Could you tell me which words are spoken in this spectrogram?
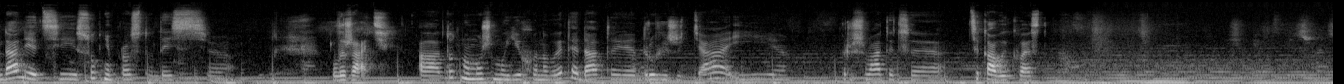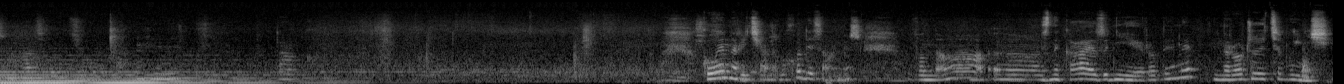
Далі ці сукні просто десь е, лежать. А тут ми можемо їх оновити, дати друге життя і пришивати це цікавий квест. Коли наречена виходить заміж, вона е, зникає з однієї родини і народжується в іншій.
